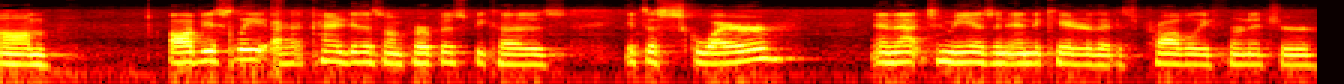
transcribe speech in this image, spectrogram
Um, obviously, I kind of did this on purpose because it's a square and that to me is an indicator that it's probably furniture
